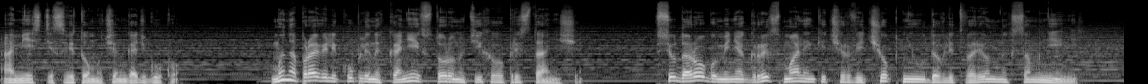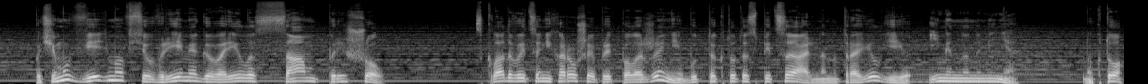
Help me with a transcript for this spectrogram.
о месте святому Чингачгуку. Мы направили купленных коней в сторону тихого пристанища. Всю дорогу меня грыз маленький червячок неудовлетворенных сомнений. Почему ведьма все время говорила «сам пришел»? Складывается нехорошее предположение, будто кто-то специально натравил ее именно на меня. Но кто?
